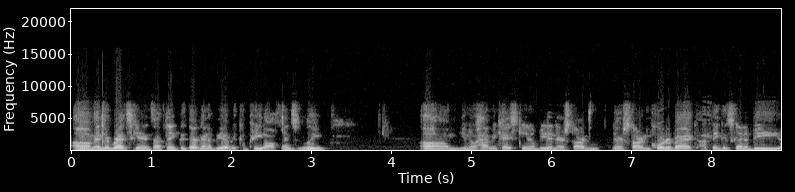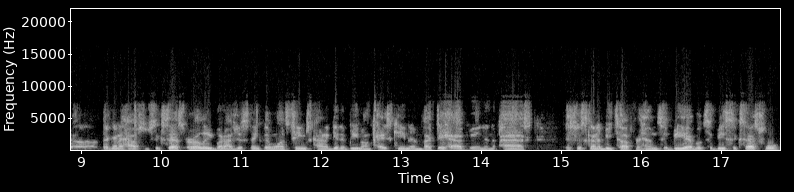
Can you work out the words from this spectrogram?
Um, and the Redskins, I think that they're going to be able to compete offensively. Um, you know, having Case Keenum being their starting their starting quarterback, I think it's going to be uh, they're going to have some success early. But I just think that once teams kind of get a beat on Case Keenum like they have been in the past, it's just going to be tough for him to be able to be successful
